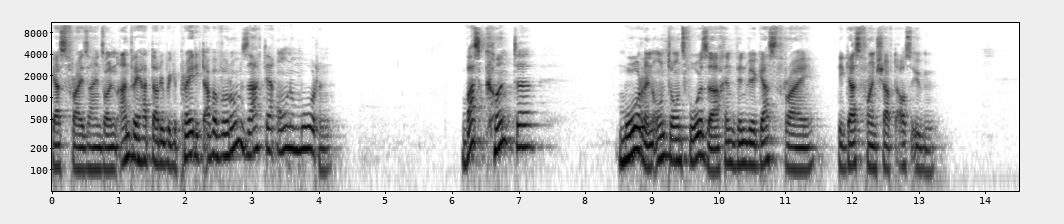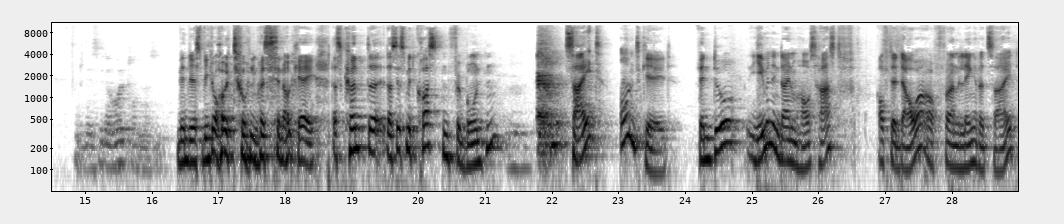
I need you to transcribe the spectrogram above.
gastfrei sein sollen. André hat darüber gepredigt, aber warum sagt er ohne Murren? Was könnte Murren unter uns verursachen, wenn wir gastfrei die Gastfreundschaft ausüben? Wenn wir es wiederholt tun müssen. Wenn wir es wiederholt tun müssen, okay. Das könnte, das ist mit Kosten verbunden. Zeit und Geld. Wenn du jemanden in deinem Haus hast, auf der Dauer, auf für eine längere Zeit,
